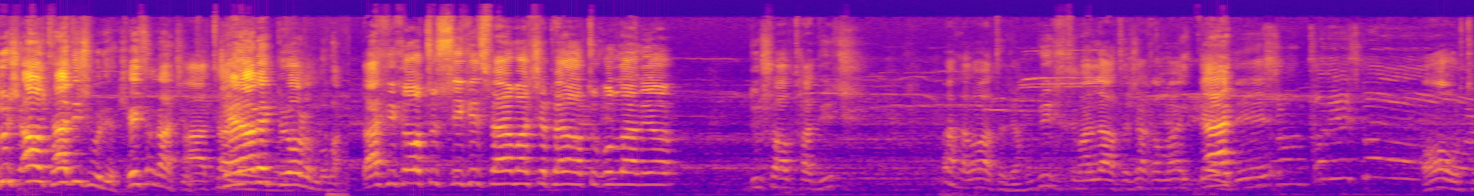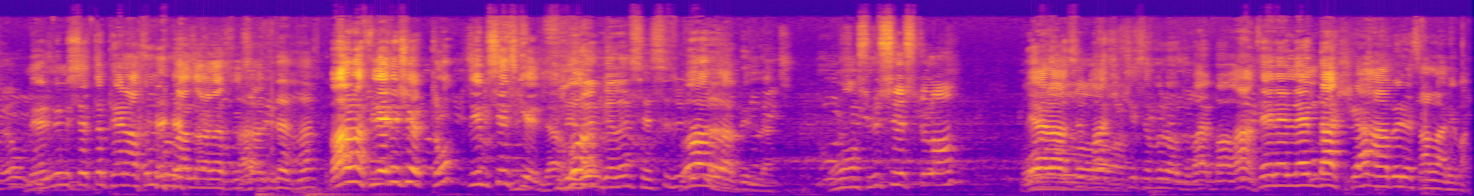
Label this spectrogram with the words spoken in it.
Duş altı diş vuruyor. Kesin kaçıyor. Ata Cenabet oğlum bu bak. Dakika 38 Fenerbahçe penaltı kullanıyor. Duş al Tadic. Bakalım atacak mı? Büyük ihtimalle atacak ama geldi. Aa ortaya oldu. Mermi mi sıktın penaltı mı kullandı anasını satayım. Harbiden lan. Valla filede şöyle trop diye bir ses geldi. ha. Fileden gelen sessiz duydun Valla mu? billahi. O nasıl bir sesti lan? Yarasın Allah. maç 2-0 oldu. Vay bak. Ha Fenerlerin taş ya. Ha böyle sallanıyor bak.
